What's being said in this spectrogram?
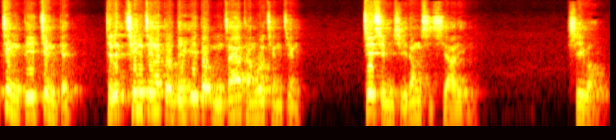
正知正见。一个清净的道场，伊都毋知影通好清净，这是毋是拢是邪灵？是无？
